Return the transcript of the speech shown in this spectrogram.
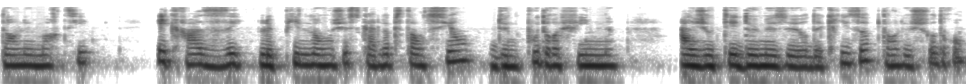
dans le mortier. Écraser le pilon jusqu'à l'obtention d'une poudre fine. Ajouter deux mesures de chrysope dans le chaudron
